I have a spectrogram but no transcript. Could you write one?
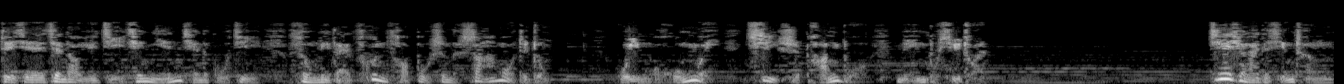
这些建造于几千年前的古迹，耸立在寸草不生的沙漠之中，规模宏伟，气势磅礴，名不虚传。接下来的行程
